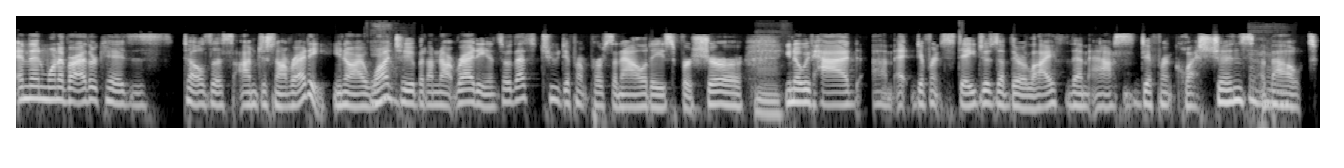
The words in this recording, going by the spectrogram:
and then one of our other kids is tells us i'm just not ready. You know i want to but i'm not ready. And so that's two different personalities for sure. Hmm. you know we've had um, at different stages of their life them ask different questions Mhm. about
